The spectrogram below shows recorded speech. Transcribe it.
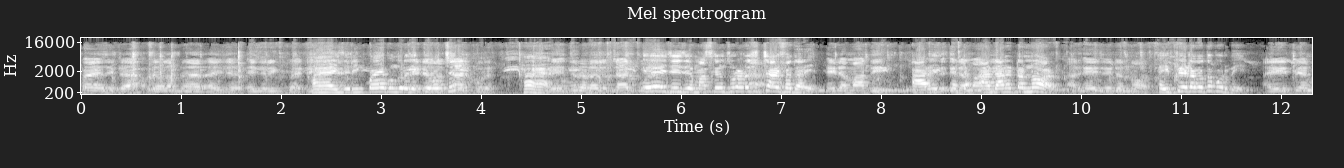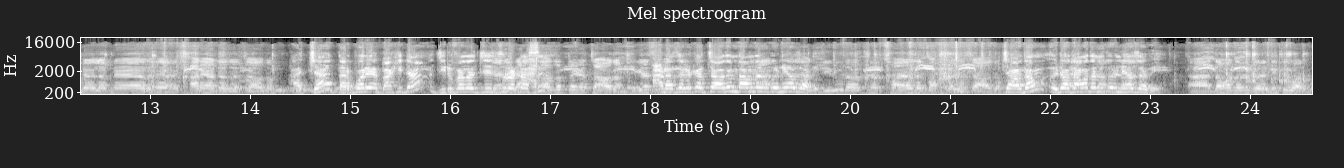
পায় যেটা ওটা হলো আপনার এই যে এই যে রিং পায় হ্যাঁ এই যে রিং পায়ে বন্ধুরা দেখতে পাচ্ছেন? চার পরে। হ্যাঁ হ্যাঁ। এই জোড়াটা হলো চার পরে। এই যে যে মাঝখানে জোড়াটা হচ্ছে চার ফেদারে। এটা মাদি। আর এটা আর মাদি। ডানেরটা নর। আর এই যে এটা নর। এই পেটা কত পড়বে? এই হলো আপনার আহ, সাড়ে আট হাজার চাওয়া দাম। আচ্ছা তারপরে বাকিটা জিরো ফেদার যে জোড়াটা আছে। হাজার টাকা চাওয়া দাম ঠিক আছে? আট হাজার টাকা চাওয়া দাম করে নেওয়া যাবে। জিরোটা আপনার ছয় হাজার পাঁচশো টাকা চাওয়া দাম। চাওয়া দাম ওইটাও দামাদামি করে নেওয়া যাবে। দামাদামি করে নিতে পারব।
